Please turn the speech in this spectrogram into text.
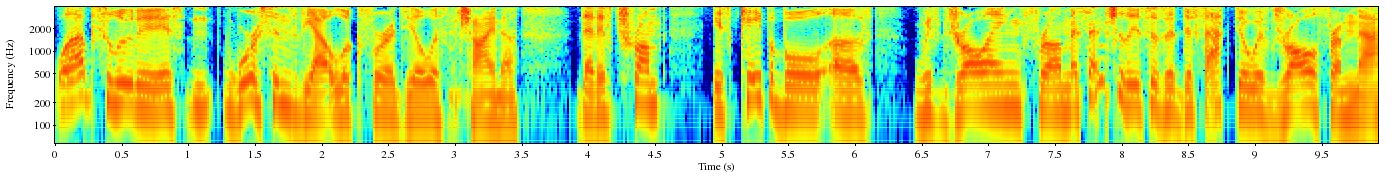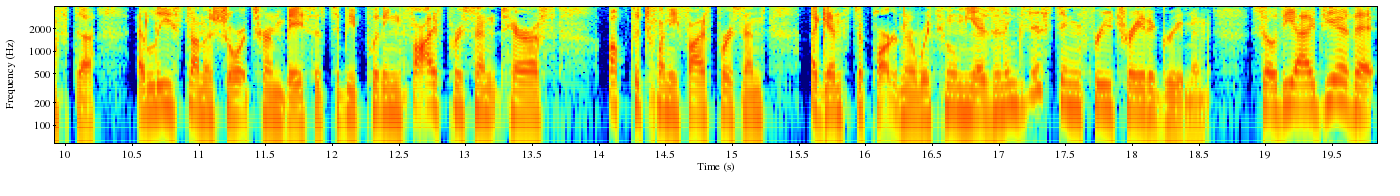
well, absolutely. This worsens the outlook for a deal with China. That if Trump is capable of withdrawing from essentially this is a de facto withdrawal from NAFTA, at least on a short term basis, to be putting 5% tariffs up to 25% against a partner with whom he has an existing free trade agreement. So the idea that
